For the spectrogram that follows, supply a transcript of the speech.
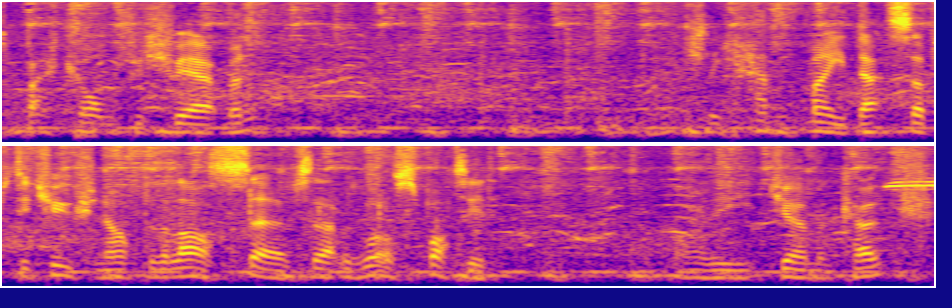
comes back on for Schwertmann. Actually hadn't made that substitution after the last serve, so that was well spotted by the German coach.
